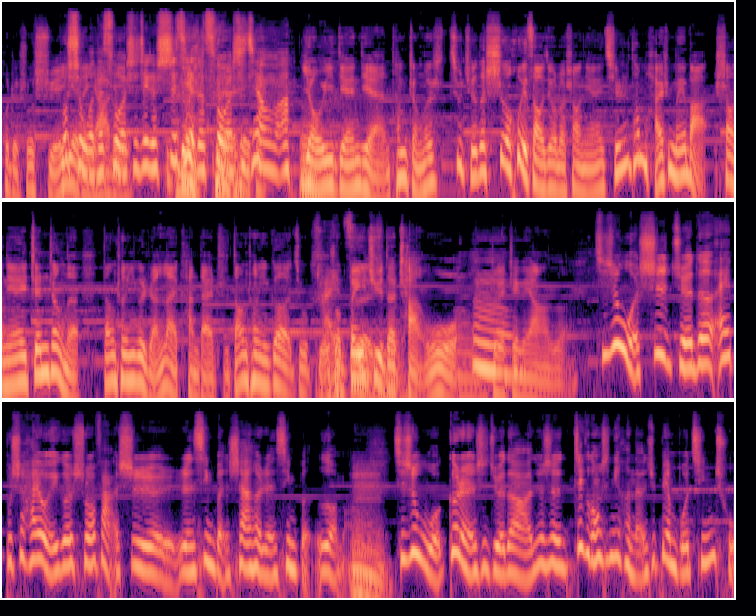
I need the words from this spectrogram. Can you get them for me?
或者说学业不是我的错，是这个世界的错，是这样吗？有一点点，他们整个就觉得社会造就了少年 A，其实他们还是没把少年 A 真正的当成一个人来看待，只当成一个就比如说悲剧的产物，嗯对这个样子。其实我是觉得，哎，不是还有一个说法是人性本善和人性本恶嘛？嗯，其实我个人是觉得啊，就是这个东西你很难去辩驳清楚，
